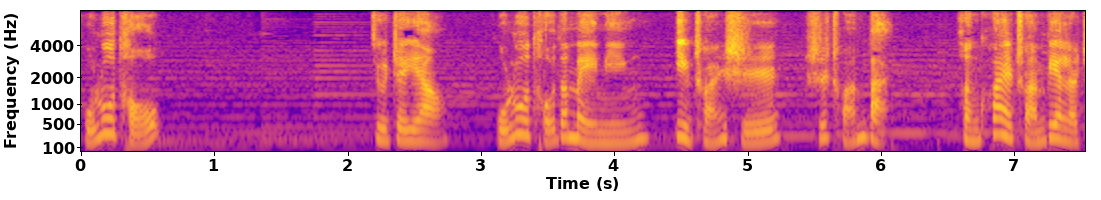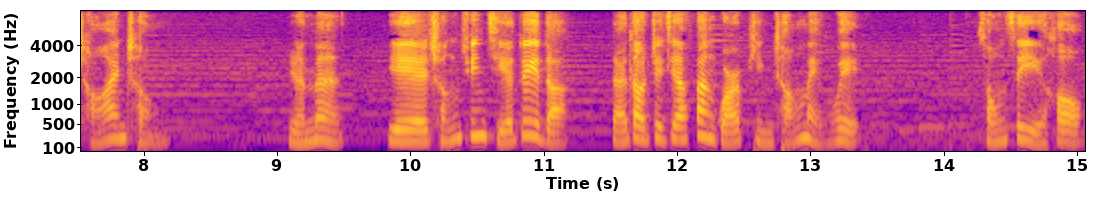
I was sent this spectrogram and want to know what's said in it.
葫芦头。”就这样，葫芦头的美名一传十，十传百，很快传遍了长安城。人们也成群结队的来到这家饭馆品尝美味。从此以后，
